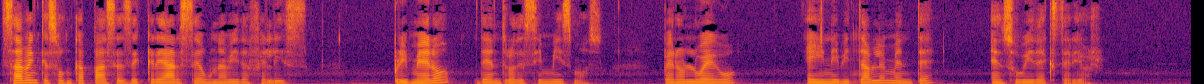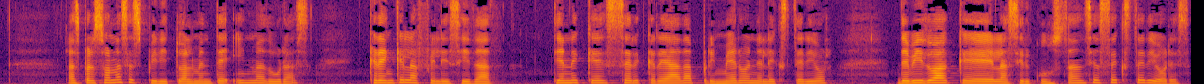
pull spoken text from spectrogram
Saben que son capaces de crearse una vida feliz, primero dentro de sí mismos, pero luego e inevitablemente en su vida exterior. Las personas espiritualmente inmaduras creen que la felicidad tiene que ser creada primero en el exterior debido a que las circunstancias exteriores,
